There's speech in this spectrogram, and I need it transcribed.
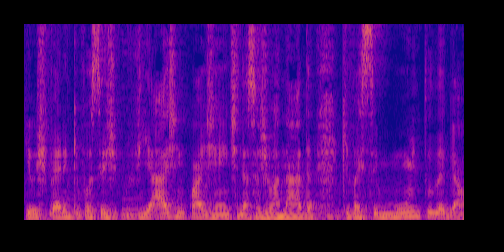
E eu espero que vocês viajem com a gente nessa jornada, que vai ser muito legal.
